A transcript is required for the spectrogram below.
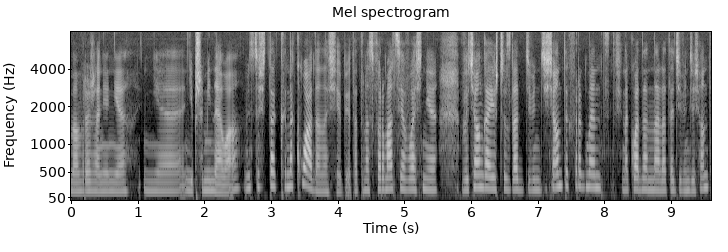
mam wrażenie, nie, nie, nie przeminęła. Więc to się tak nakłada na siebie. Ta transformacja właśnie wyciąga jeszcze z lat 90. fragment, to się nakłada na lata 90.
